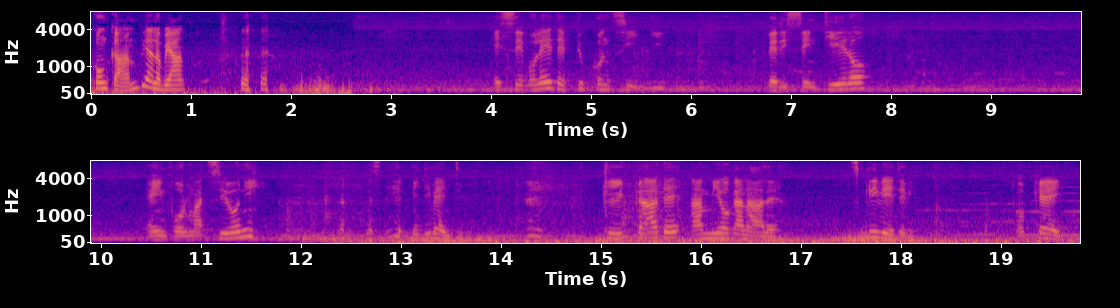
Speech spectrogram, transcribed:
Con calma piano piano. E se volete più consigli per il sentiero e informazioni mi dimentico. Cliccate al mio canale. Iscrivetevi ok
